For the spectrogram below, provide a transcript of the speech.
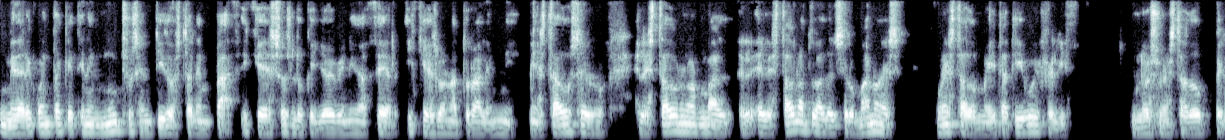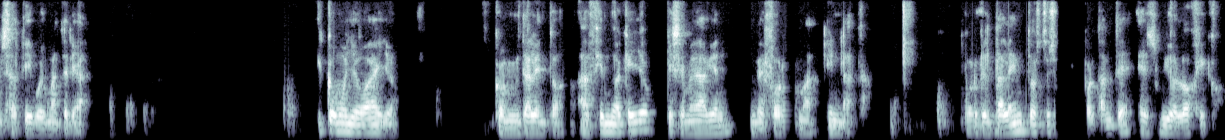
me daré cuenta que tiene mucho sentido estar en paz y que eso es lo que yo he venido a hacer y que es lo natural en mí. Mi estado, el estado normal, estado natural del ser humano es un estado meditativo y feliz, no es un estado pensativo y material. ¿Y cómo llego a ello? Con mi talento, haciendo aquello que se me da bien de forma innata. Porque el talento, esto es importante, es biológico,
